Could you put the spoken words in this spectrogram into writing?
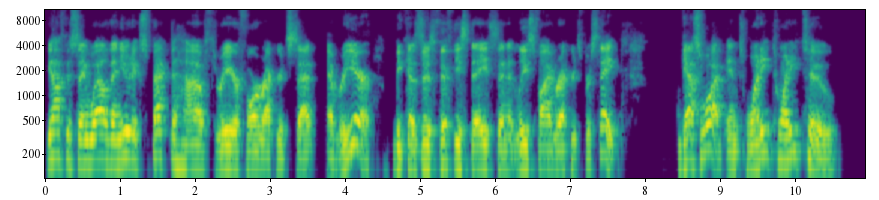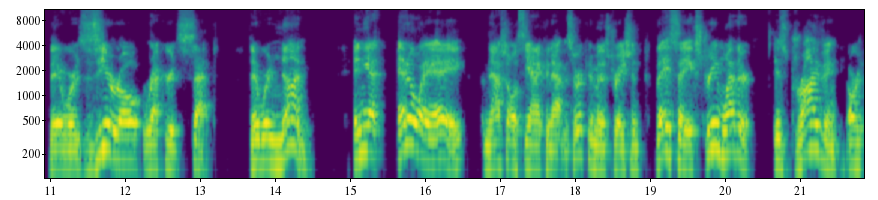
you have to say, well, then you'd expect to have three or four records set every year because there's 50 states and at least five records per state. Guess what? In 2022, there were zero records set. There were none. And yet, NOAA, National Oceanic and Atmospheric Administration, they say extreme weather is driving or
